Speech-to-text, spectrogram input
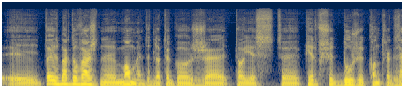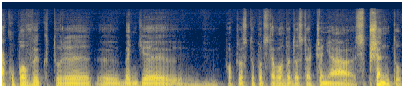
Y, to jest bardzo ważny moment, dlatego że to jest y, pierwszy duży kontrakt zakupowy, który y, będzie po prostu podstawą do dostarczenia sprzętu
